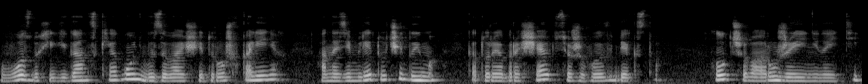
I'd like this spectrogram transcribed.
В воздухе гигантский огонь, вызывающий дрожь в коленях, а на земле тучи дыма – которые обращают все живое в бегство. Лучшего оружия и не найти.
